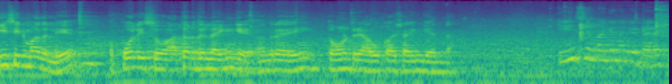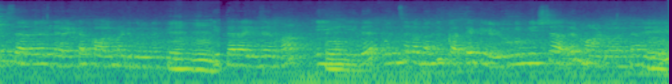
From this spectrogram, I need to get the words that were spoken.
ಈ ಸಿನಿಮಾದಲ್ಲಿ ಪೊಲೀಸು ಆ ಥರದ್ದೆಲ್ಲ ಹೆಂಗೆ? ಅಂದರೆ ಹೆಂಗೆ ತೊಗೊಂಡ್ರಿ ಅವಕಾಶ ಹೆಂಗೆ ಅಂತ? ಈ ಸಿನಿಮಾಗೆ ನನಗೆ ಡೈರೆಕ್ಟರ್ ಸರ್ ಡೈರೆಕ್ಟಾಗಿ ಕಾಲ್ ಮಾಡಿದ್ರು ನನಗೆ. ಈ ತರ ಇದೆ ಅಮ್ಮ. ಈ ಇದೆ. ಒಂದ್ಸಲ ಬಂದು ಕತೆ ಕೇಳು. ನಿಮ್ಗೆ ಇಷ್ಟ ಆದ್ರೆ ಮಾಡು ಅಂತ ಹೇಳಿ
